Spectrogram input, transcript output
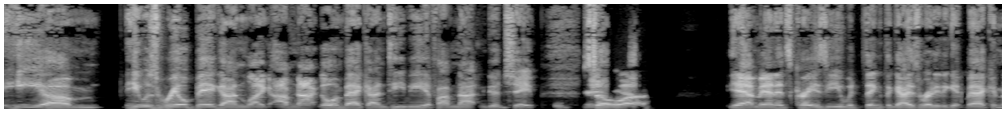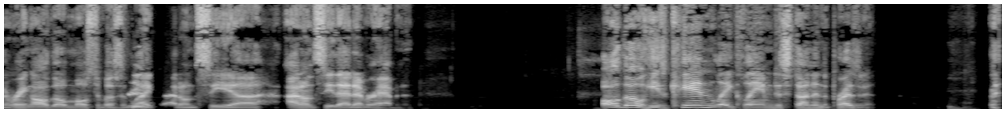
he, um, he was real big on like I'm not going back on TV if I'm not in good shape. So, uh, yeah, man, it's crazy. You would think the guy's ready to get back in the ring, although most of us would like. I don't see. uh I don't see that ever happening. Although he's can lay claim to stunning the president.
